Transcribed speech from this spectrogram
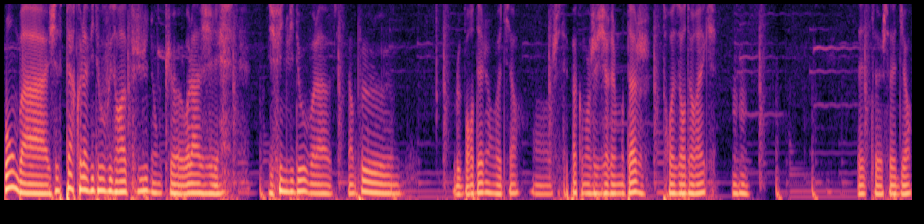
Bon bah j'espère que la vidéo vous aura plu. Donc euh, voilà, j'ai j'ai fait une vidéo. Voilà, c'est un peu euh, le bordel, on va dire. Euh, je sais pas comment j'ai géré le montage. 3 heures de rec. Mhm. Ça va être, euh.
